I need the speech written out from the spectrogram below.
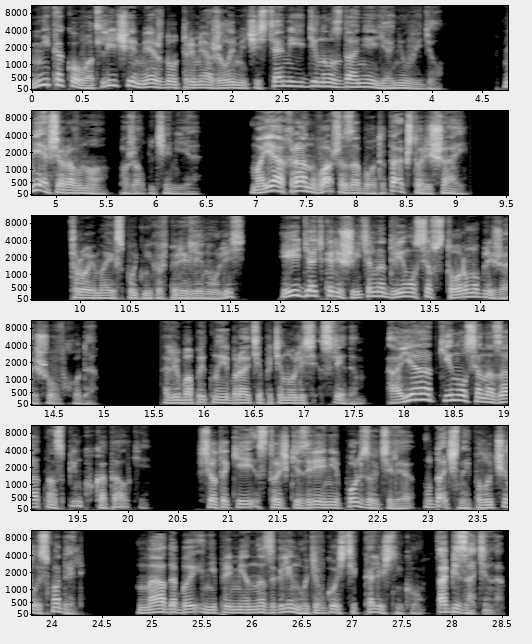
Никакого отличия между тремя жилыми частями единого здания я не увидел. «Мне все равно», — пожал плечами я. «Моя охрана — ваша забота, так что решай». Трое моих спутников переглянулись, и дядька решительно двинулся в сторону ближайшего входа. Любопытные братья потянулись следом, а я откинулся назад на спинку каталки. Все-таки с точки зрения пользователя удачной получилась модель. Надо бы непременно заглянуть в гости к колеснику. Обязательно.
